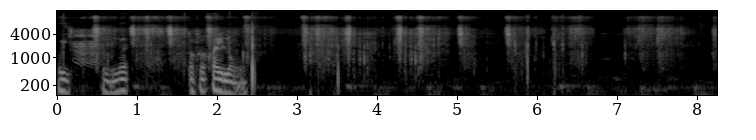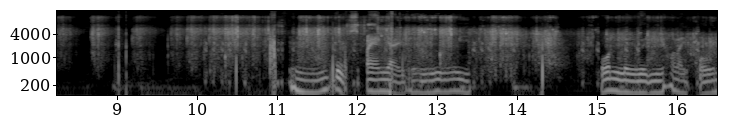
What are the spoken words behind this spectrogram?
อุ้ยถึงด้วยต้องค่อยๆลง โอืมปลูกสแปลงใหญ่เลยปล้นเลยมีเท่าไหร่ปล้น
